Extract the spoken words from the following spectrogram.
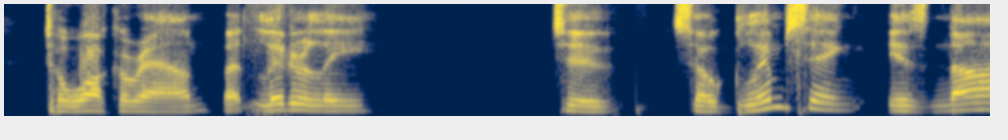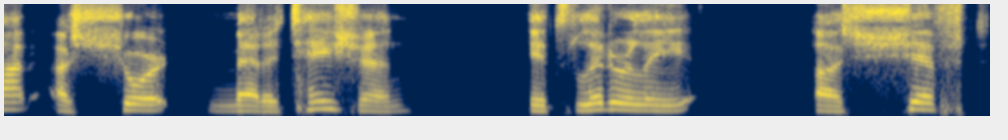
to walk around, but literally to so glimpsing is not a short meditation. It's literally a shift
